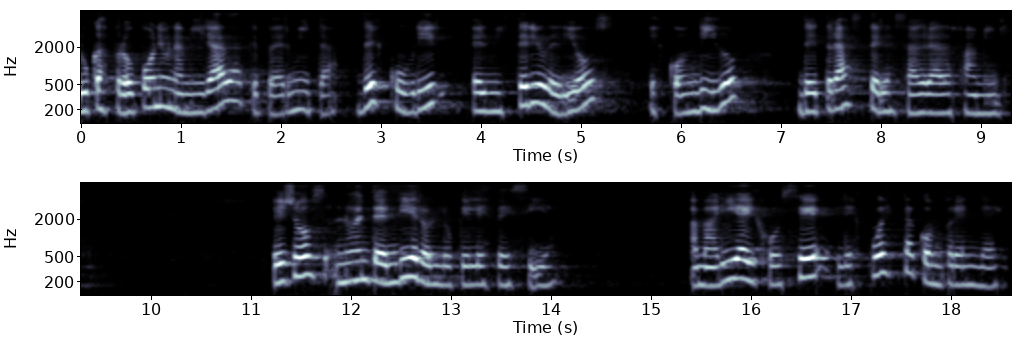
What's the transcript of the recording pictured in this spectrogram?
Lucas propone una mirada que permita descubrir el misterio de Dios escondido detrás de la Sagrada Familia. Ellos no entendieron lo que les decía. A María y José les cuesta comprender.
